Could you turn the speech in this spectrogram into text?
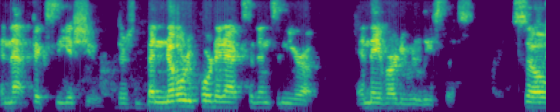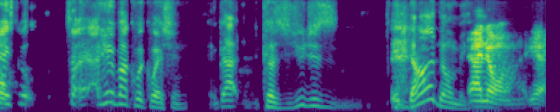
And that fixed the issue. There's been no reported accidents in Europe, and they've already released this. So, okay, so, so here's my quick question. Got because you just it dawned on me. I know, yeah.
